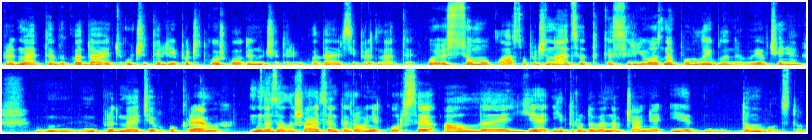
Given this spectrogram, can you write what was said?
предмети викладають учителі початкової школи. Один учитель викладає всі предмети. Ось з сьомого класу починається таке серйозне поглиблене вивчення предметів окремих. Залишаються інтегровані курси, але є і трудове навчання, і домоводство.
